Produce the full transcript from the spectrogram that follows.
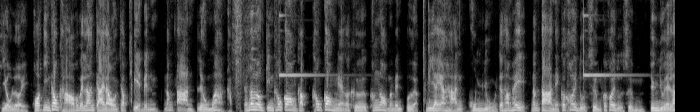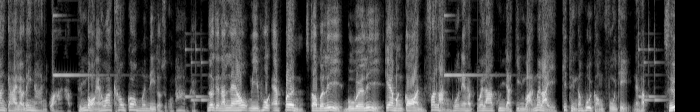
พียวๆเลย พอกินข้าวขาวเข้าไปร่างกายเราจะเปลี่ยนเป็นน้ำตาลเร็วมากครับแต่ถ้าเรากินข้าวกล้องครับข้าวกล้องเนี่ยก็คือข้างนอกมันเป็นเปลือกมีใยอาหารคุมอยู่จะทำให้น้ำตาลเนี่ยค่อยๆดูดซึมค่อยๆดูดซึม จึงอยู่ในร่างกายเราได้นานกว่าครับ ถึงบอกไงว่าข้าวกล้องมันดีต่อสุขภาพครับนอกจากนั้นแล้วมีพวกแอปเปิลสตรอเบอรี่บลูเบอรี่แก้วมังกรฝรั่งพวกนี้ครับเวลาคุณอยากกินหวานเมื่อไหร่คิดถึงคำพูดของฟูจินะครับ ซื้อ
